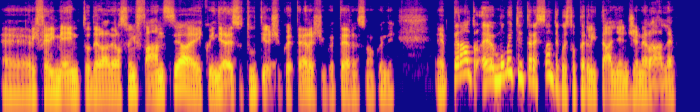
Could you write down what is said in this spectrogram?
eh, riferimento della, della, sua infanzia e quindi adesso tutti le Cinque Terre, le Cinque Terre insomma, quindi, eh, peraltro è un momento interessante questo per l'Italia in generale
